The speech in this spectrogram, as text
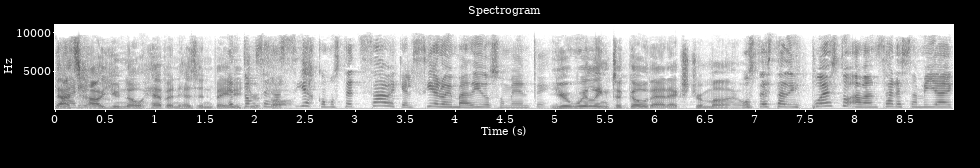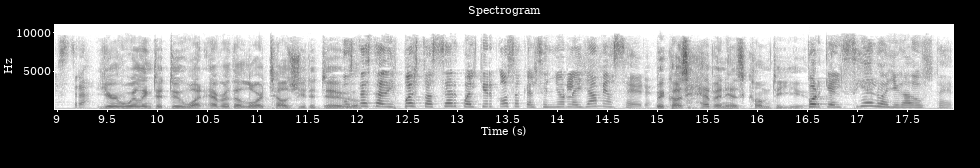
That's how you know heaven has invaded your thoughts. así es como usted sabe que el cielo ha invadido su mente. You're willing to go that extra mile. Usted está dispuesto a avanzar esa milla extra. You're willing to do whatever the Lord tells you to do Usted está dispuesto a hacer cualquier cosa que el Señor le llame a hacer. because heaven has come to you. Porque el cielo ha llegado a usted.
